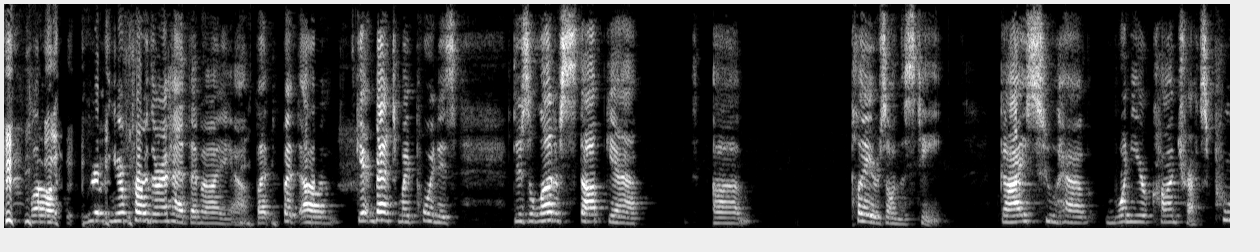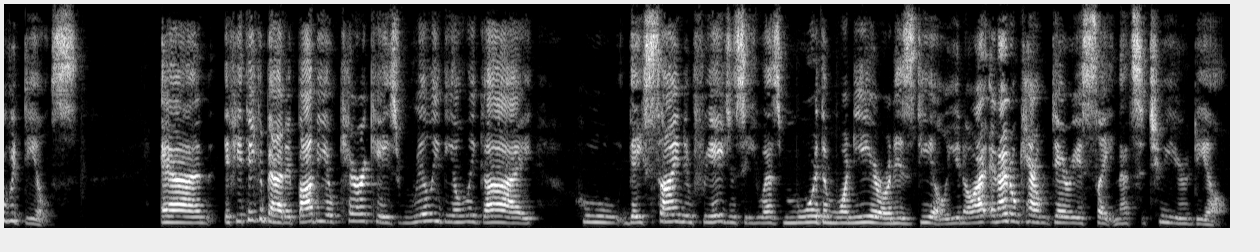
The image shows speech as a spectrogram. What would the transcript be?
well, you're, you're, further ahead than I am, but but um, getting back to my point is, there's a lot of stopgap. Um, players on this team, guys who have one year contracts, prove it deals. And if you think about it, Bobby Okereke is really the only guy who they signed in free agency who has more than one year on his deal. You know, I, and I don't count Darius Slayton; that's a two-year deal.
